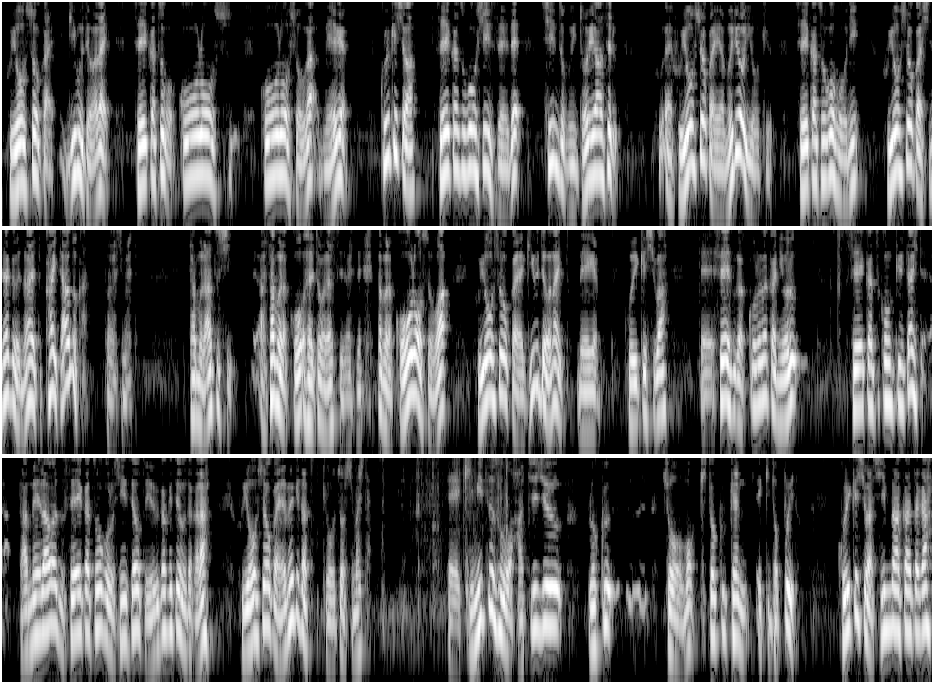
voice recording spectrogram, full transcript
扶養紹介、義務ではない、生活保護、厚労厚労省が明言。小池氏は生活保護申請で親族に問い合わせる、扶養紹介や無料要求、生活保護法に扶養紹介しなければならないと書いてあるのかと話しました。田村敦あ、田村厚、え田村敦じゃないですね。田村厚労省は、扶養紹介は義務ではないと明言。小池氏は、えー、政府がコロナ禍による生活困窮に対してためらわず生活保護の申請をと呼びかけているのだから、扶養紹介やめきだと強調しました。えー、機密符を86兆も既得権益どっぷりと。小池氏は新聞赤旗が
